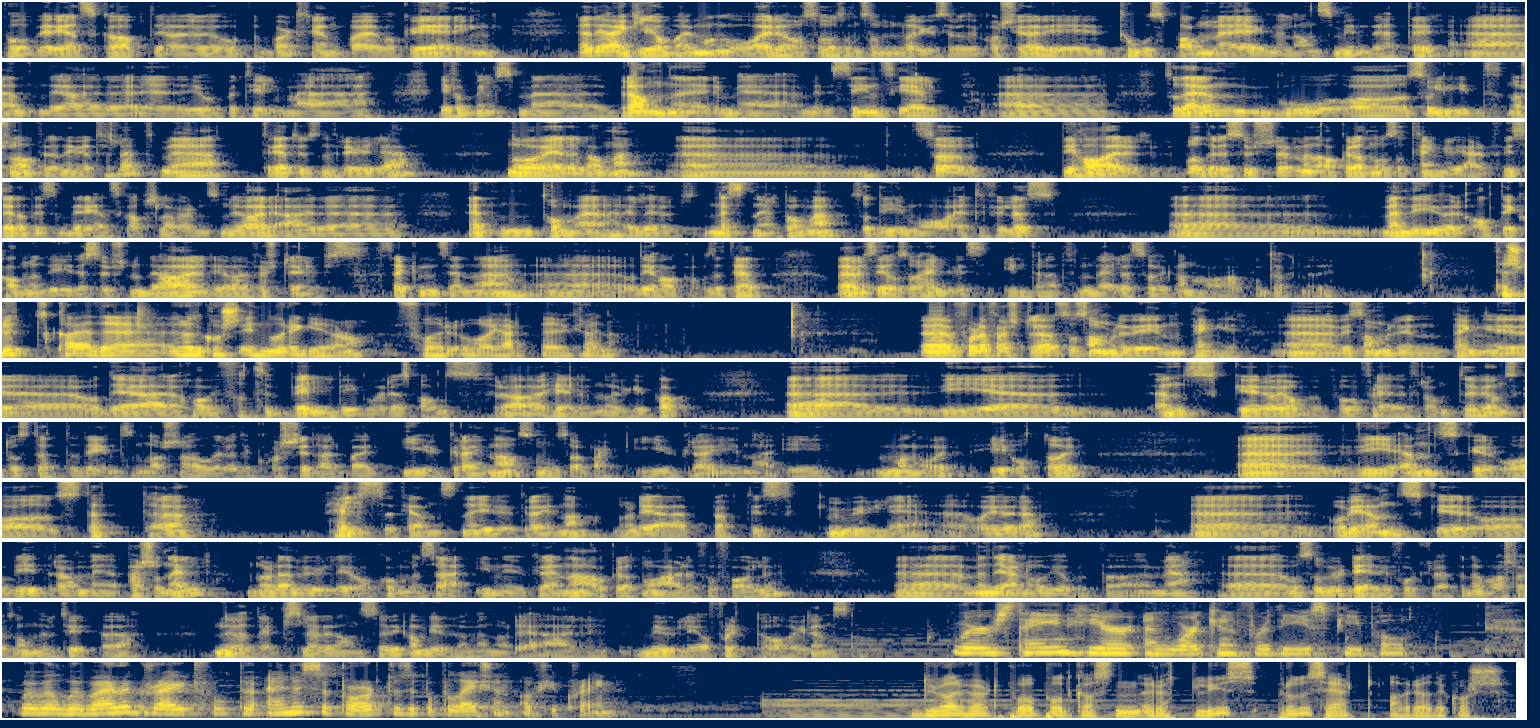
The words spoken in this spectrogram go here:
på beredskap, de har åpenbart trent på evakuering. Ja, De har egentlig jobba i mange år, også sånn som Norges Røde Kors gjør, i tospann med egne lands myndigheter. Eh, enten de har eh, hjulpet til med i forbindelse med branner, med medisinsk hjelp. Eh, så det er en god og solid nasjonalforening, rett og slett, med 3000 frivillige nå over hele landet. Så de har både ressurser, men akkurat nå så trenger de hjelp. Vi ser at disse beredskapslagrene som de har, er enten tomme eller nesten helt tomme, så de må etterfylles. Eh, men de gjør alt de kan med de ressursene de har. De har førstehjelpssekkene sine, eh, og de har kapasitet. Og jeg vil si også heldigvis internett fremdeles, så vi kan ha kontakt med dem. Til slutt, hva er det Røde Kors i Norge gjør nå for å hjelpe Ukraina? Eh, for det første så samler vi inn penger. Eh, vi samler inn penger, eh, og det er, har vi fått veldig god respons fra hele Norge på. Vi ønsker å jobbe på flere fronter. Vi ønsker å støtte Det internasjonale Røde Kors sitt arbeid i Ukraina, som også har vært i Ukraina i mange år, i åtte år. Vi ønsker å støtte helsetjenestene i Ukraina når det er praktisk mulig å gjøre. Uh, og vi ønsker å bidra med personell når det er mulig å komme seg inn i Ukraina. Akkurat nå er det for farlig, uh, men det er noe vi jobber med. Uh, og så vurderer vi fortløpende hva slags andre type nødhjelpsleveranser vi kan bidra med når det er mulig å flytte over grensa. We're staying here and working for these people. We will be very grateful to any support to the population of Ukraine. Du har hørt på podkasten Rødt lys, produsert av Røde Kors.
